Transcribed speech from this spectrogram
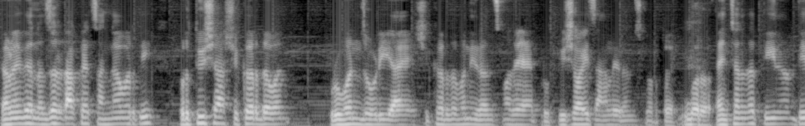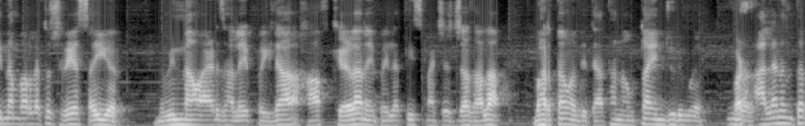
त्यामुळे एकदा नजर टाकूयात संघावरती. पृथ्वी शा शिखर धवन प्रुव्हन जोडी आहे शिखर धवनही रन्समध्ये आहे पृथ्वी शॉही चांगले रन्स करतोय. बरोबर. त्यांच्यानंतर तीन तीन नंबरला तो श्रेयस अय्यर. नवीन नाव ऍड झालंय. पहिला हाफ खेळला नाही पहिल्या तीस मॅचेस ज्या झाला भारतामध्ये त्या आता नव्हता इंजुरीमुळे पण. आल्यानंतर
